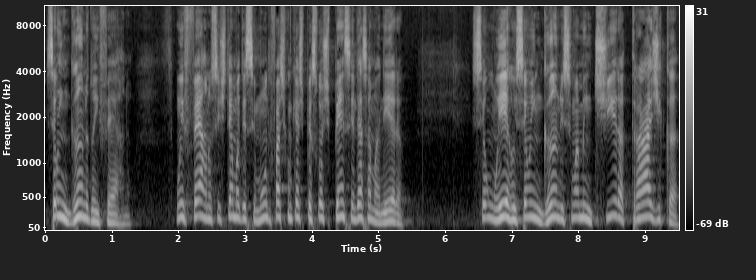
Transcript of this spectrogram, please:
Isso é um engano do inferno. O inferno, o sistema desse mundo, faz com que as pessoas pensem dessa maneira. Isso é um erro, isso é um engano, isso é uma mentira trágica.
